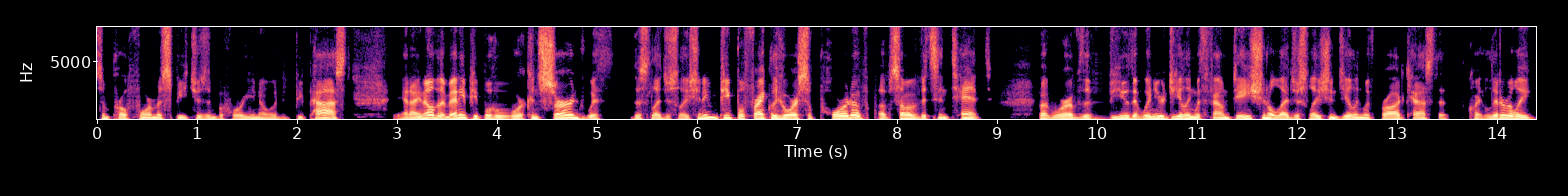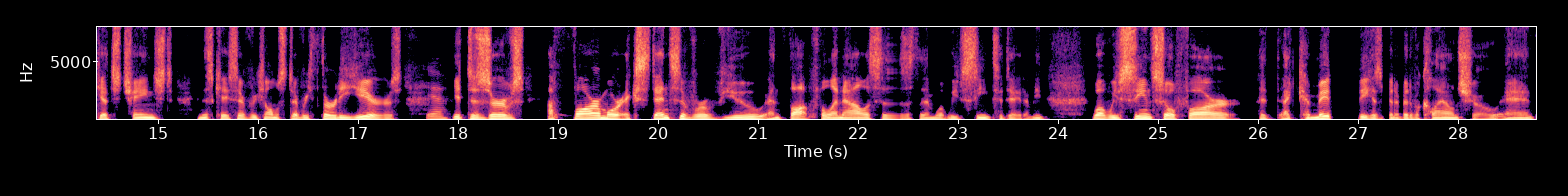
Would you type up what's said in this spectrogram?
some pro forma speeches, and before you know it, it'd be passed. And I know that many people who were concerned with this legislation, even people, frankly, who are supportive of some of its intent, but we're of the view that when you're dealing with foundational legislation dealing with broadcast that quite literally gets changed in this case every almost every 30 years yeah. it deserves a far more extensive review and thoughtful analysis than what we've seen to date i mean what we've seen so far at, at committee has been a bit of a clown show. And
